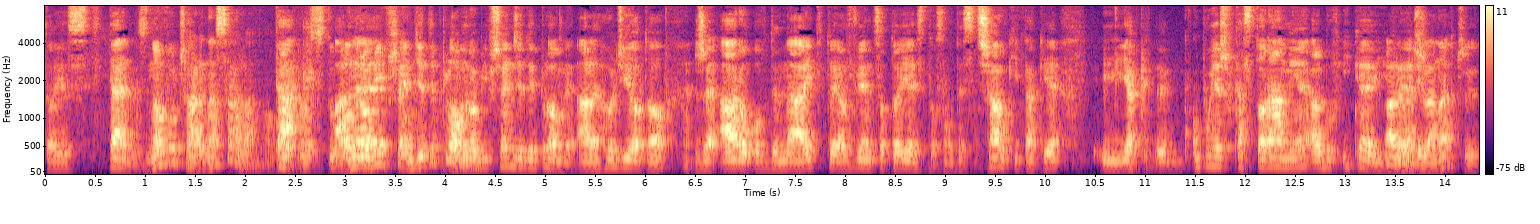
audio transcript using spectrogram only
To jest ten. Znowu czarna sala. No, Tak, po prostu. On robi wszędzie dyplomy. On robi wszędzie dyplomy, ale chodzi o to, że Arrow of the Night, to ja już wiem co to jest. To są te strzałki takie, jak y, kupujesz w Castoramie albo w Ikei, Ale na wiesz? Bielanach czy...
